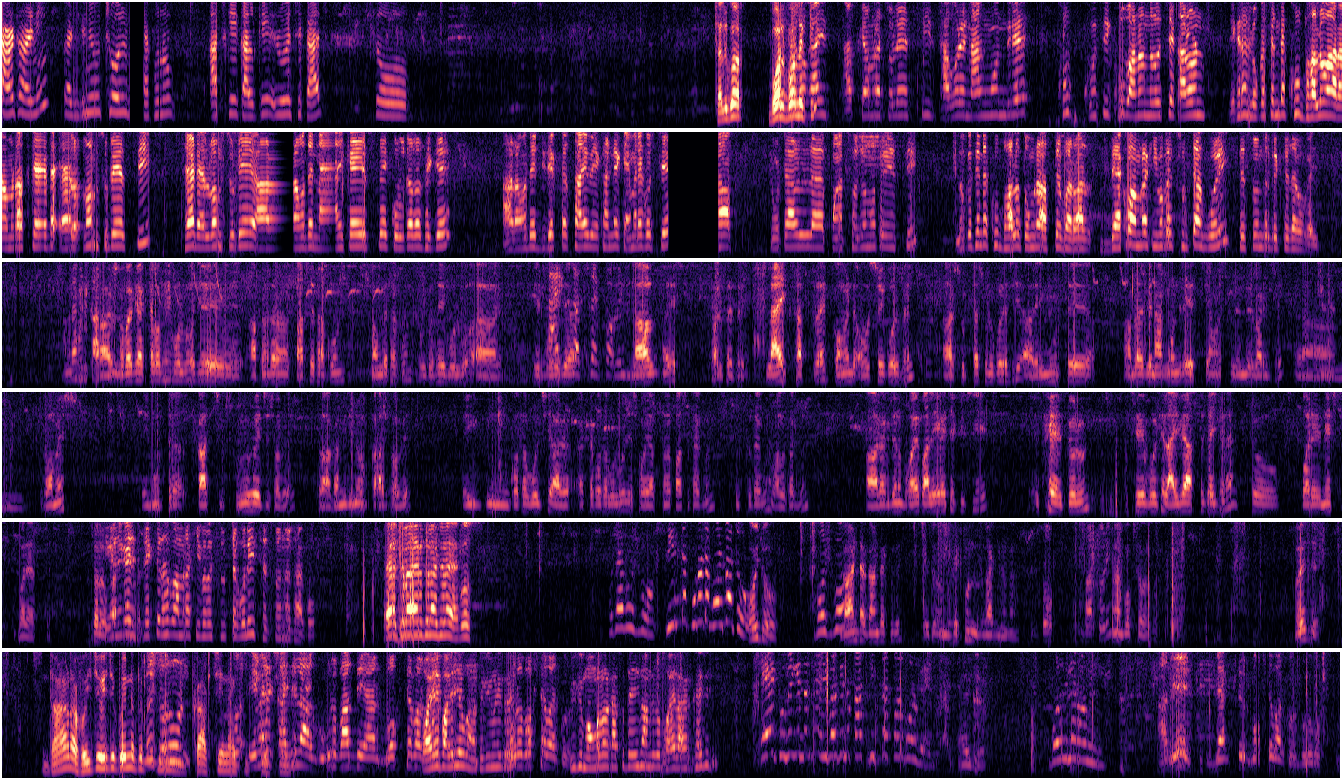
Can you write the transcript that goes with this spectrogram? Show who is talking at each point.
Speaker 1: Start হয়নি continue চলবে এখনও আজকে কালকে রয়েছে কাজ তো
Speaker 2: চালু কর বল বল একটু।
Speaker 3: আজকে আমরা চলে এসেছি সাগরের নাগ মন্দিরে। খুব খুশি খুব আনন্দ হচ্ছে কারণ এখানে লোকেশনটা খুব ভালো আর আমরা আজকে একটা অ্যালবাম শুটে এসেছি। স্যাড অ্যালবাম শুটে আর আমাদের নায়িকা এসছে কলকাতা থেকে আর আমাদের ডিরেক্টর সাহেব এখানে ক্যামেরা করছে। টোটাল পাঁচ ছজন মতো এসেছি। লোকেশনটা খুব ভালো তোমরা আসতে পারো। আর দেখো আমরা কীভাবে শ্যুটটা করি শেষ পর্যন্ত দেখতে থাকো গাইস আমরা এখন
Speaker 4: আর সবাইকে একটা কথাই বলব যে আপনারা পাশে থাকুন সঙ্গে থাকুন এই কথাই বলব। আর এরপরে যে লাল sorry sorry like subscribe comment অবশ্যই করবেন। আর শ্যুটটা শুরু করেছি। আর এই মুহূর্তে আমরা যে নাগ মন্দিরে এসেছি আমার স্টুডেন্টদের বাড়িতে রমেশ এই মুহূর্তে কাজ শুরু হয়েছে সবে। তো আগামী দিনেও কাজ হবে। এই কথা বলছি আর একটা কথা বলব যে সবাই আপনারা পাশে থাকবেন সুস্থ থাকবেন ভালো থাকবেন। আর একজন ভয় পালিয়ে গেছে পিছিয়ে তরুণ সে বলছে লাইভে আসতে চাইছে না তো পরে নেক্সট বারে আসছে। চলো।
Speaker 3: দেখতে থাকো আমরা কীভাবে শ্যুটটা করি শেষ পর্যন্ত থাকো।
Speaker 4: এ, চলে আয়, চলে আয়, চলে আয়, বস।
Speaker 1: কোথায় বসবো? সিনটা পুরোটা বলবা তো।
Speaker 4: ওই তো।
Speaker 1: বসবো?
Speaker 4: গানটা গানটা এই তো হেডফোন রাখবি না
Speaker 3: বক্স বার করি?
Speaker 4: হ্যাঁ বক্সটা বার কর। হয়েছে?
Speaker 2: দাঁড়া হইছে হইছে কই না তো
Speaker 3: ওই
Speaker 2: কি
Speaker 3: তরুণ,
Speaker 2: কাটছে না কিছু
Speaker 3: কাজে লাগ ওগুলো বাদ দে আর বক্সটা বার
Speaker 4: ভয়ে পালিয়ে যাও না তুই কি মনে করে?
Speaker 3: বড় বক্সটা বার কর।
Speaker 4: তুই কি মঙ্গলবার কাজ করতে আমি তোকে ভয় লাগা খাই দিলি
Speaker 1: এই তুমি কিন্তু এইবার কিন্তু কাজ ঠিকঠাক করে করবে।
Speaker 4: এই তো।
Speaker 1: বলে দিলাম আমি।
Speaker 3: আরে ব্যাগ থেকে বক্সটা বার কর বড় বক্সটা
